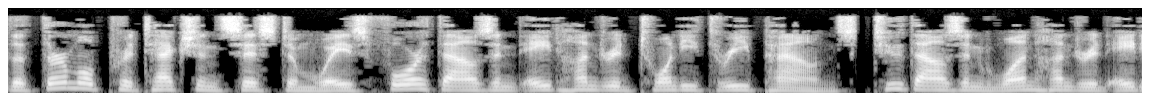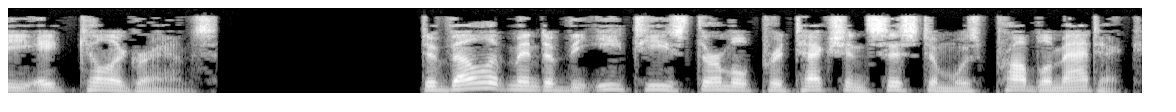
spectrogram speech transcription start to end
The thermal protection system weighs 4,823 pounds 2,188 kilograms. Development of the ET's thermal protection system was problematic.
